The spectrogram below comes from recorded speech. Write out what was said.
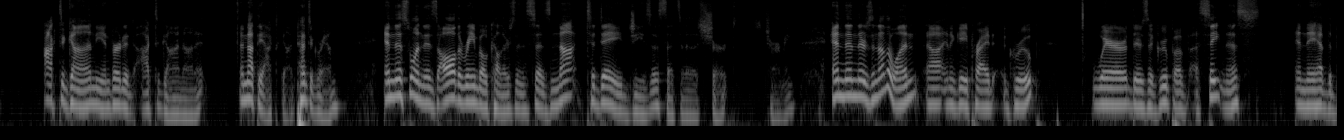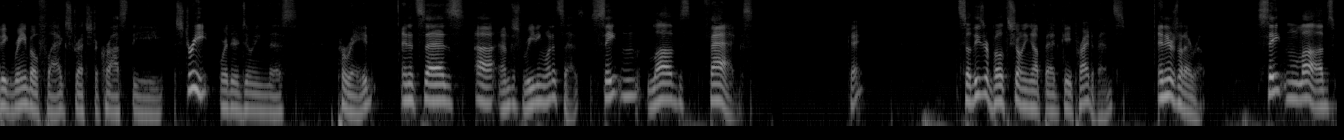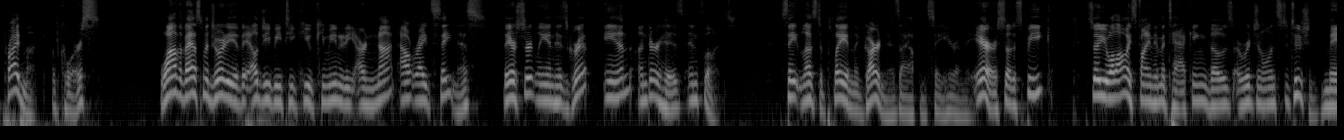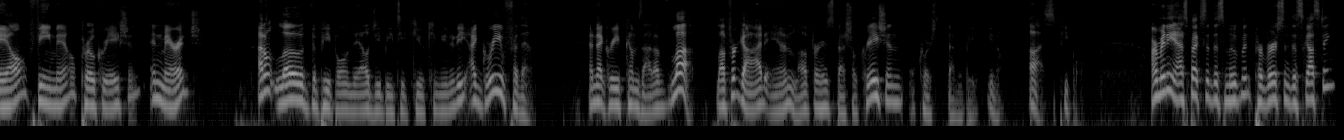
octagon, the inverted octagon on it. And not the octagon, pentagram. And this one is all the rainbow colors and it says, Not today, Jesus. That's a shirt. It's charming. And then there's another one uh, in a gay pride group where there's a group of uh, Satanists and they have the big rainbow flag stretched across the street where they're doing this parade and it says, uh, I'm just reading what it says Satan loves fags. Okay? so these are both showing up at gay pride events. And here's what I wrote Satan loves Pride Month, of course. While the vast majority of the LGBTQ community are not outright Satanists, they are certainly in his grip and under his influence. Satan loves to play in the garden, as I often say here in the air, so to speak. So you will always find him attacking those original institutions male, female, procreation, and marriage. I don't loathe the people in the LGBTQ community. I grieve for them. And that grief comes out of love love for God and love for his special creation. Of course, that would be, you know, us, people. Are many aspects of this movement perverse and disgusting?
